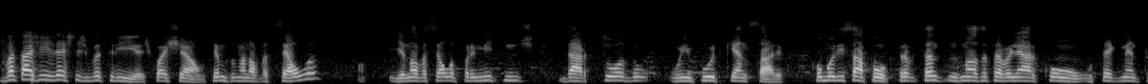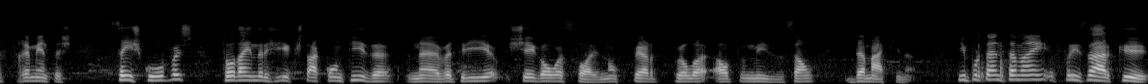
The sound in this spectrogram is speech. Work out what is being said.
Vantagens destas baterias, quais são? Temos uma nova célula e a nova célula permite-nos dar todo o input que é necessário. Como eu disse há pouco, tanto nós a trabalhar com um segmento de ferramentas sem escovas, toda a energia que está contida na bateria chega ao acessório, não se perde pela autonomização da máquina. Importante também frisar que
